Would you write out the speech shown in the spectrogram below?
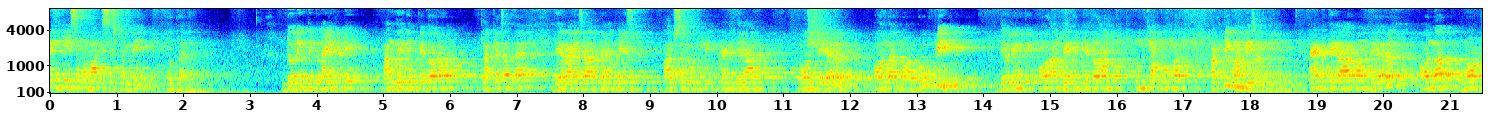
यानी ये सब हमारे सिस्टम में होता है। ड्यूरिंग द ब्लाइंड डे अंधे दिन के दौरान क्या क्या जाता है? Their eyes are bandage absolutely and they are on their honour not to peep during the और अंधे दिन के दौरान उनकी आँखों पर पट्टी बाँध दी जाती है। And they are on their honour not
